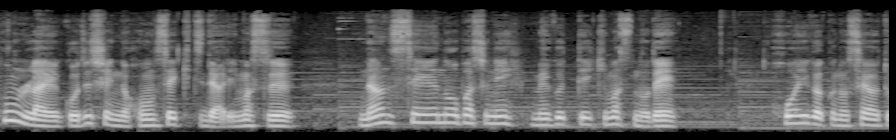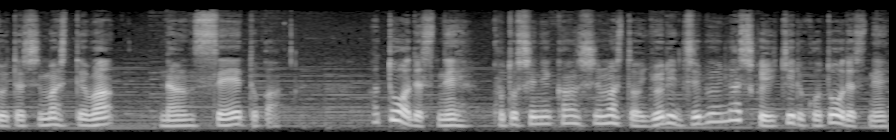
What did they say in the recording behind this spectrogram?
本来ご自身の本石地であります南西の場所に巡っていきますので法医学の作用といたしましては南西とかあとはですね今年に関しましてはより自分らしく生きることをですね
